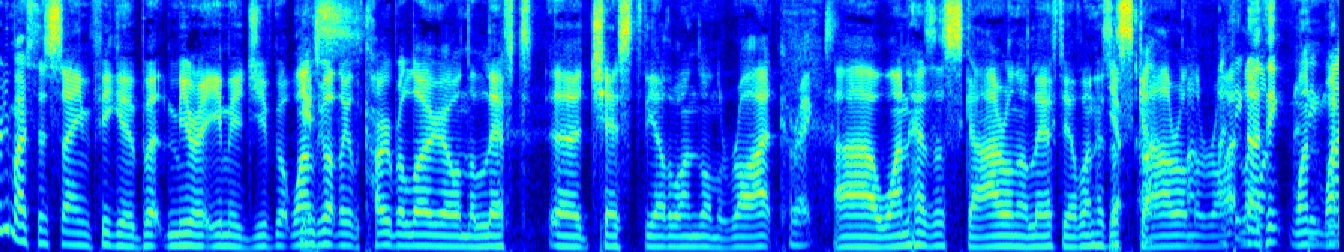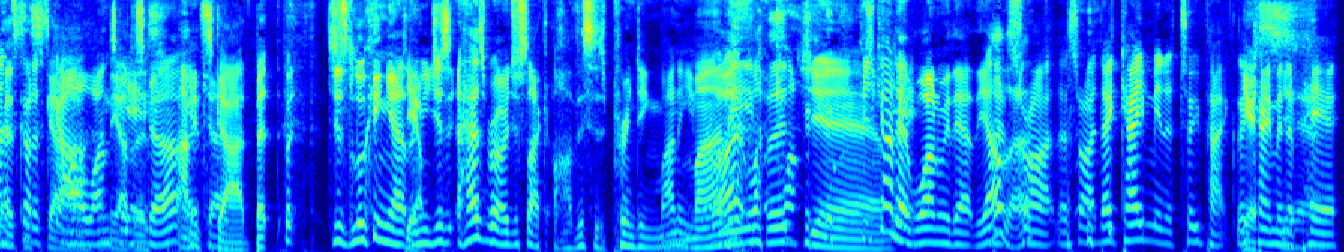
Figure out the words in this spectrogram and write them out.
pretty much the same figure, but mirror image. You've got one's Yes. got the Cobra logo on the left uh, chest, the other one's on the right. Correct. Uh, one has a scar on the left, the other one has Yep. a scar on I- the I right. think No, I one- think I one think one one's has got a scar. scar, and one's the got a other's scar. Okay. Unscarred, but but just looking at them, Yeah. you just Hasbro are just like, oh, this is printing money. money right? Like, for jam. you can't have one without the other. That's right. That's right. They came in a two pack. They Yes. came in a pair,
